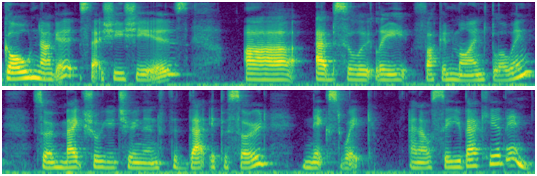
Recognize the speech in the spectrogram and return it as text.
gold nuggets that she shares are absolutely fucking mind blowing. So make sure you tune in for that episode next week. And I'll see you back here then.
